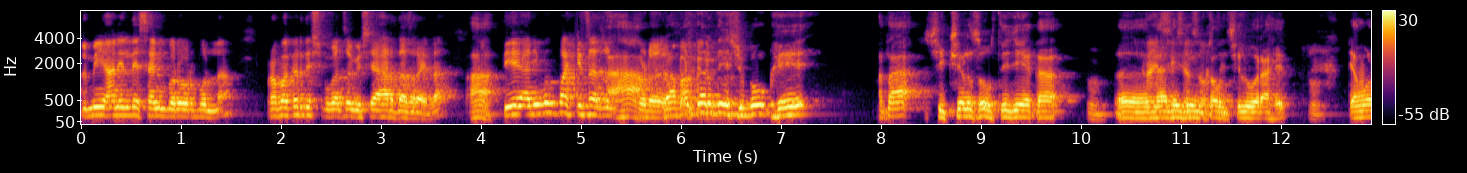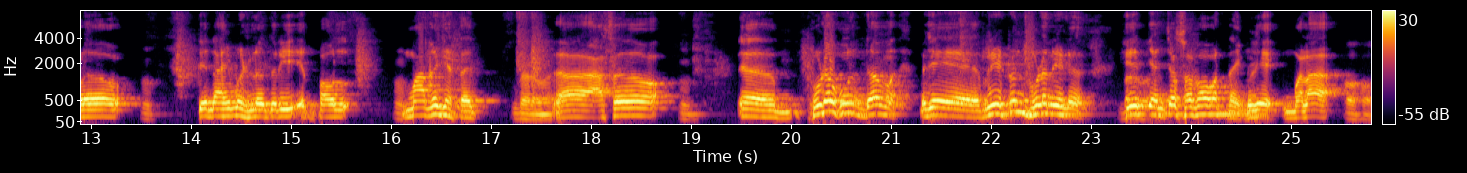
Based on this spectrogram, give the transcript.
तुम्ही अनिल देसाई बरोबर बोलला. प्रभाकर देशमुखांचा विषय अर्धाच राहिला हा ते आणि मग बाकीचा हा थोडं प्रभाकर देशमुख हे आता शिक्षण संस्थेचे एका. शिक्षण मॅनेजिंग संस्थेचे. काउन्सिलवर आहेत. त्यामुळं. ते नाही म्हटलं तरी एक पाऊल मागं घेत आहेत बरोबर असं. पुढं होऊन दम म्हणजे रेटून पुढं नेणं हे. त्यांच्या स्वभावात नाही म्हणजे मला हो हो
